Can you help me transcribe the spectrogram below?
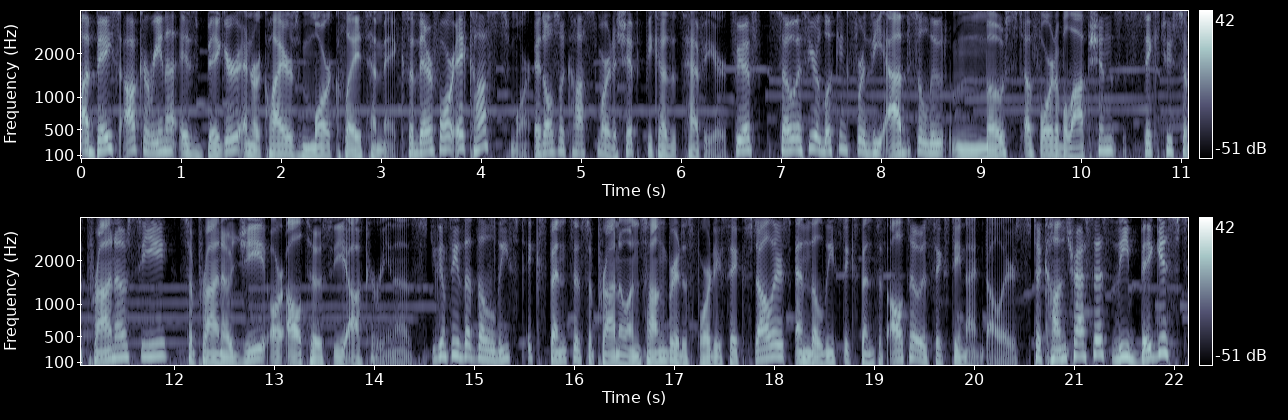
a bass ocarina is bigger and requires more clay to make, so therefore it costs more. It also costs more to ship because it's heavier. So if you're looking for the absolute most affordable options, stick to soprano C, soprano G, or alto C ocarinas. You can see that the least expensive soprano on Songbird is $46 and the least expensive alto is $69. To contrast this, the biggest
